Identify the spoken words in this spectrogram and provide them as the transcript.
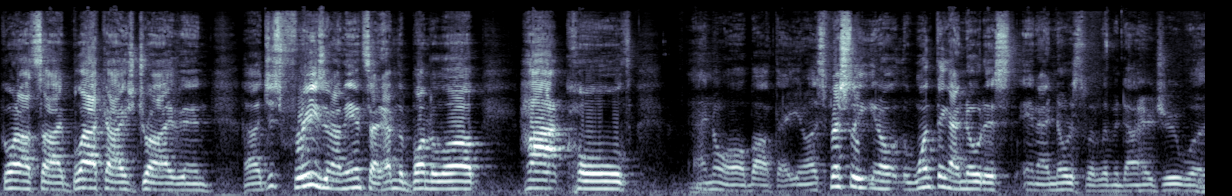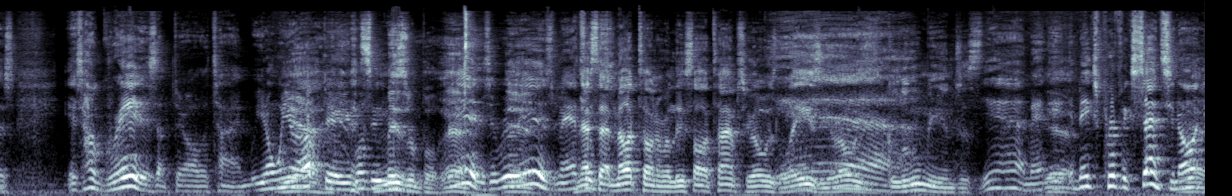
Going outside, black ice driving, uh, just freezing on the inside, having to bundle up, hot, cold. I know all about that, you know. Especially, you know, the one thing I noticed, and I noticed while living down here, Drew, was is how gray it is up there all the time. You know, when you're up there, you're going it's through miserable. It yeah. is. It really Yeah. is, man. And So that's that melatonin release all the time. So you're always lazy. You're always gloomy and just. Yeah, man, It, Yeah. it makes perfect sense, you know. Yeah.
